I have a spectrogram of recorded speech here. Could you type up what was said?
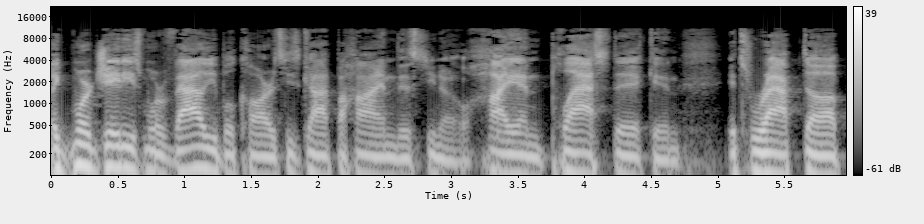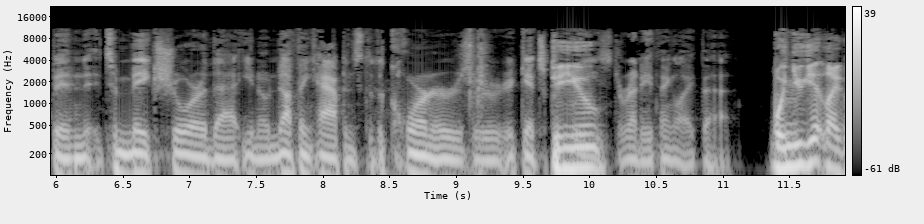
like more JD's more valuable cards he's got behind this, you know, high end plastic and it's wrapped up and to make sure that, you know, nothing happens to the corners or it gets Do you- or anything like that. when you get like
